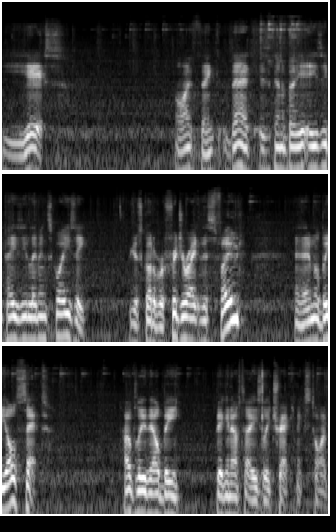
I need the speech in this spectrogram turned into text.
Yes. I think that is going to be easy peasy lemon squeezy. We just got to refrigerate this food and then we'll be all set. Hopefully they'll be big enough to easily track next time.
